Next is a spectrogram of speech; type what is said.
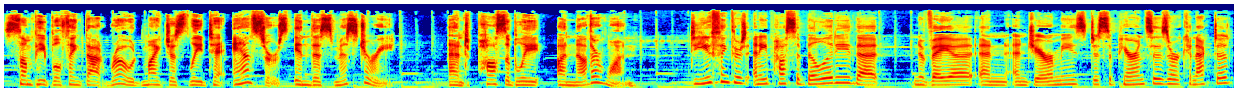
Some people think that road might just lead to answers in this mystery, and possibly another one. Do you think there's any possibility that Nevaeh and, and Jeremy's disappearances are connected?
